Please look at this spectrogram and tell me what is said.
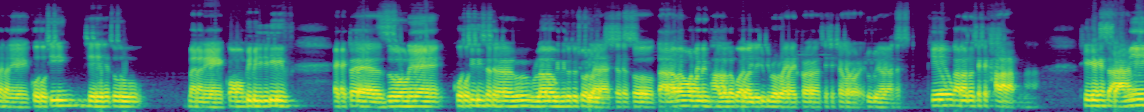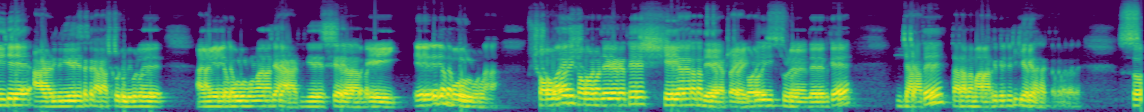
মানে কোচিং যেহেতু মানে কম্পিটিটিভ একটা জোনে কোচিং সেন্টারগুলো কিন্তু চলে আসে। তো তারাও অনেক ভালো কোয়ালিটি প্রোভাইড করার চেষ্টা করে টু বি অনেস্ট কেউ কারও হচ্ছে খারাপ না। ঠিক আছে আমি এই যে আরডিএস এ কাজ করি বলে আমি এটা বলব না যে আরডিএস সেরা এই এটা বলব না। সবাই সবার জায়গাতে সেরাটা দেওয়ার ট্রাই করে স্টুডেন্টদেরকে যাতে তারা মার্কেটে টিকে থাকতে পারে। সো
